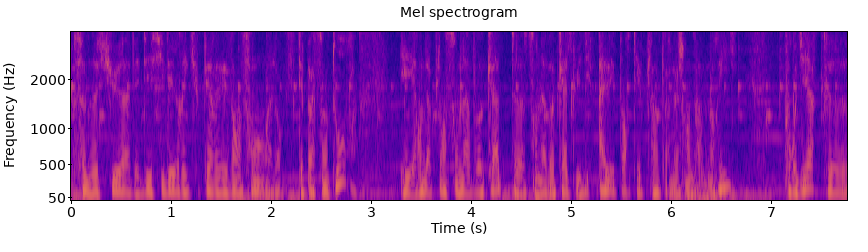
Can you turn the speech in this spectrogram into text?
ce monsieur avait décidé de récupérer les enfants alors que c'était pas son tour. Et en appelant son avocate, son avocate lui dit allez porter plainte à la gendarmerie pour dire que euh,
